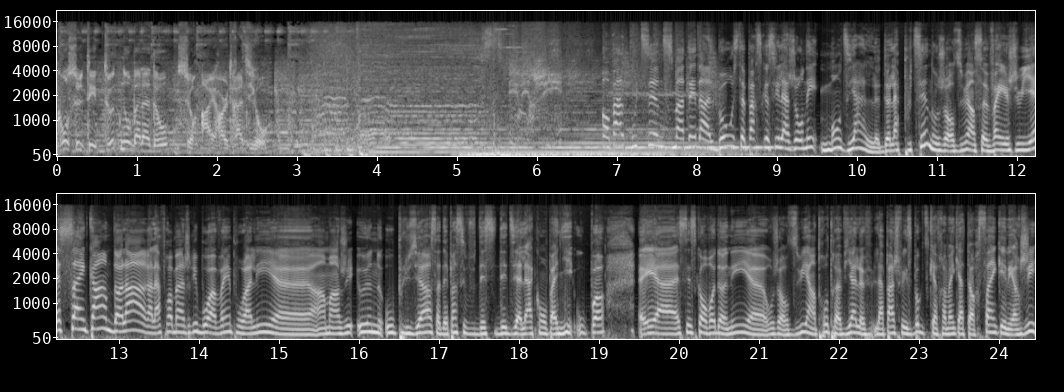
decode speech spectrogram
Consultez toutes nos balados sur iHeartRadio. On parle poutine ce matin dans le Boost parce que c'est la journée mondiale de la poutine aujourd'hui, en ce 20 juillet. 50 à la fromagerie Boivin pour aller euh, en manger une ou plusieurs. Ça dépend si vous décidez d'y aller accompagné ou pas. Et euh, c'est ce qu'on va donner euh, aujourd'hui, entre autres via le- la page Facebook du 94.5 Énergie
